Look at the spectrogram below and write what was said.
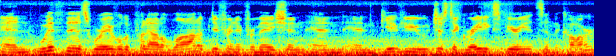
And with this, we're able to put out a lot of different information and, and give you just a great experience in the car.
